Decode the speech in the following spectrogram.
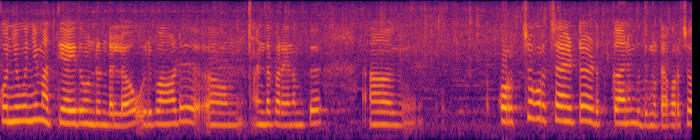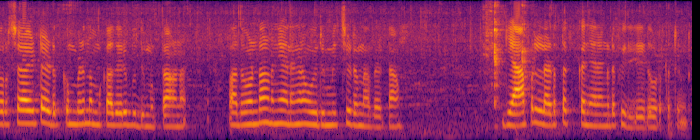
കുഞ്ഞു കുഞ്ഞു മത്തി ആയതുകൊണ്ടുണ്ടല്ലോ ഒരുപാട് എന്താ പറയുക നമുക്ക് കുറച്ച് കുറച്ചായിട്ട് എടുക്കാനും ബുദ്ധിമുട്ടാണ് കുറച്ച് കുറച്ചായിട്ട് എടുക്കുമ്പോഴും നമുക്കതൊരു ബുദ്ധിമുട്ടാണ്. അപ്പോൾ അതുകൊണ്ടാണ് ഞാനങ്ങനെ ഒരുമിച്ചിടുന്നത് കേട്ടോ ഗ്യാപ്പ് ഉള്ളിടത്തൊക്കെ ഞാൻ അങ്ങോട്ട് ഫില്ല് ചെയ്ത് കൊടുത്തിട്ടുണ്ട്.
